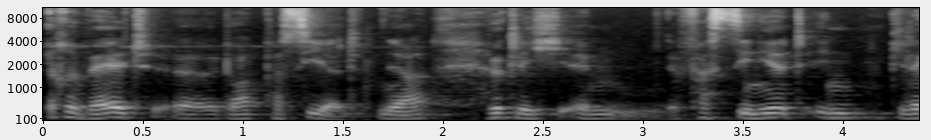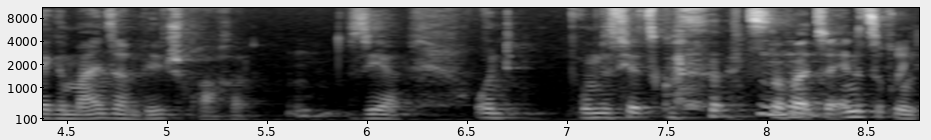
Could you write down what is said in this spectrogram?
irre Welt äh, dort passiert, ja, wirklich ähm, fasziniert in der gemeinsamen Bildsprache. Mhm. Sehr. Und um das jetzt kurz nochmal mhm. zu Ende zu bringen.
